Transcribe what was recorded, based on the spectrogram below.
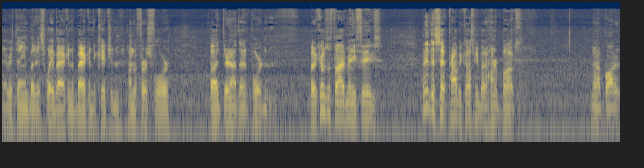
everything, but it's way back in the back in the kitchen on the first floor. But they're not that important. But it comes with five minifigs. I think this set probably cost me about a hundred bucks when I bought it.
